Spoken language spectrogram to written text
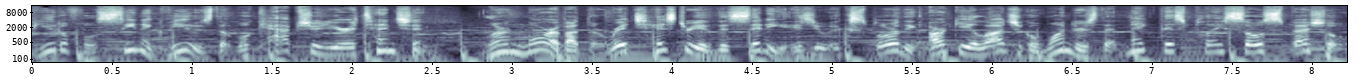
beautiful scenic views that will capture your attention. Learn more about the rich history of this city as you explore the archaeological wonders that make this place so special.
